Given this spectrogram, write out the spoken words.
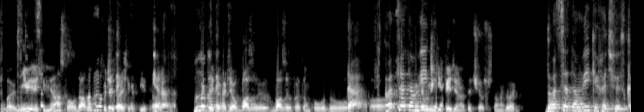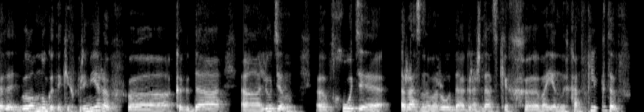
не верите мне на слово, да, много почитайте какие-то. Много таких... хотя бы базовые, базовые по этому поводу. Да, в 20 а, веке... Википедия на этот счет, что она говорит. В 20 веке, хочу сказать, было много таких примеров, э, когда э, людям э, в ходе разного рода гражданских военных конфликтов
